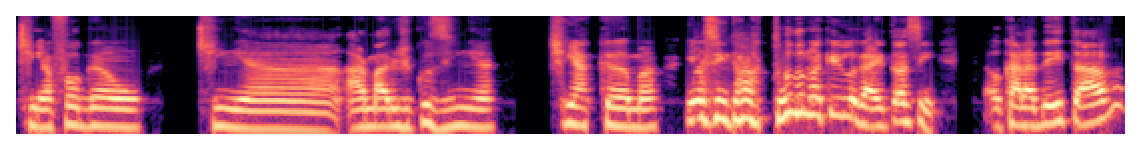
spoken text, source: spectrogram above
tinha fogão, tinha armário de cozinha, tinha cama, e assim, tava tudo naquele lugar. Então, assim, o cara deitava,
